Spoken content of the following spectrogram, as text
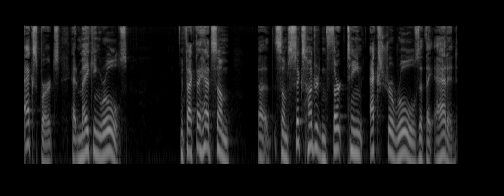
experts at making rules. In fact, they had some uh, some 613 extra rules that they added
